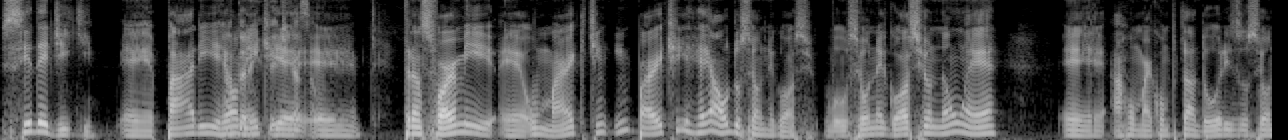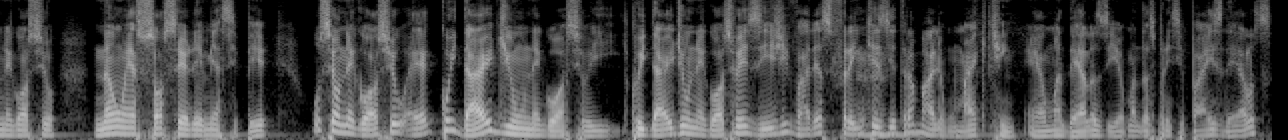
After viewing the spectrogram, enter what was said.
se dedique. É, pare realmente. É, é, transforme é, o marketing em parte real do seu negócio. O seu negócio não é, é, arrumar computadores, o seu negócio não é só ser MSP. O seu negócio é cuidar de um negócio e cuidar de um negócio exige várias frentes uhum. de trabalho. O marketing é uma delas e é uma das principais delas,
